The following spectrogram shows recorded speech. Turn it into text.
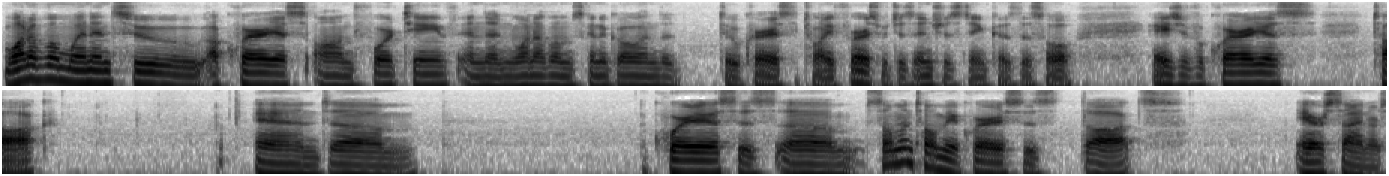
one of them went into Aquarius on the 14th, and then one of them is going to go into to Aquarius the 21st, which is interesting because this whole Age of Aquarius talk. And um, Aquarius is, um, someone told me Aquarius is thoughts, air sign is,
